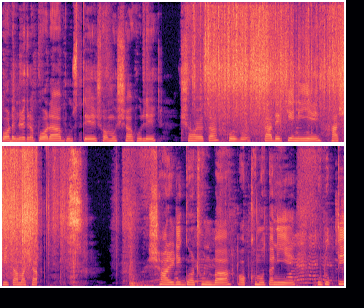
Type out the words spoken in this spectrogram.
পড়া পড়া বুঝতে সমস্যা হলে সহায়তা করব। তাদেরকে নিয়ে হাসি, তামাশা, শারীরিক গঠন বা অক্ষমতা নিয়ে কটূক্তি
